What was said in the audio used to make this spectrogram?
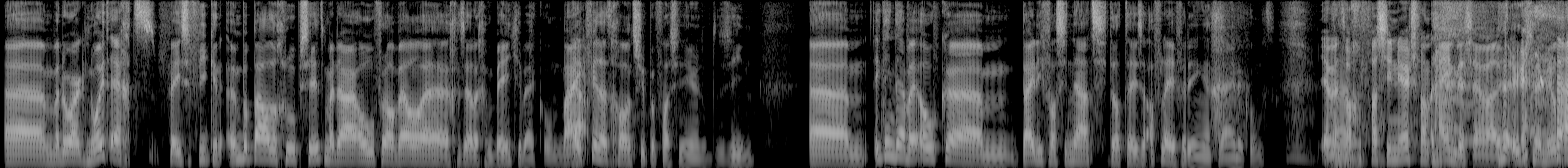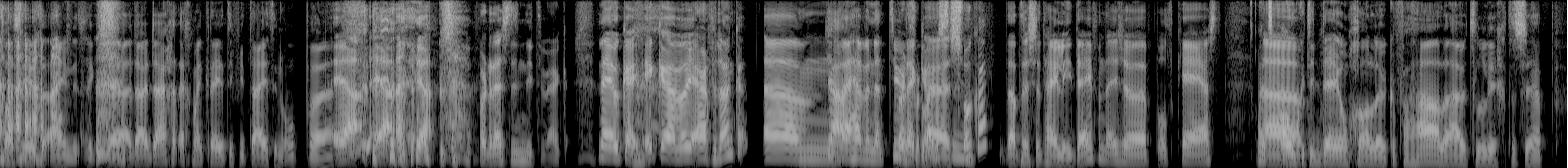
Ehm, waardoor ik nooit echt specifiek in een bepaalde groep zit, maar daar overal wel eh, gezellig een beentje bij komt. Maar Ja. ik vind het gewoon super fascinerend om te zien. Ehm, ik denk daarbij ook ehm, bij die fascinatie dat deze aflevering ten einde komt. Jij bent wel Eh. gefascineerd van eindes, hè Wouter? ik ben heel gefascineerd aan het einde. Dus ik, eh, daar, daar gaat echt mijn creativiteit in op. eh. Ja, ja, ja. Voor de rest is het niet te merken. Nee, oké. Ik eh, wil je erg bedanken. Ehm, Ja, wij hebben natuurlijk het sokken. Dat is het hele idee van deze podcast. Het is ook het idee om gewoon leuke verhalen uit te lichten, Zep. Dat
